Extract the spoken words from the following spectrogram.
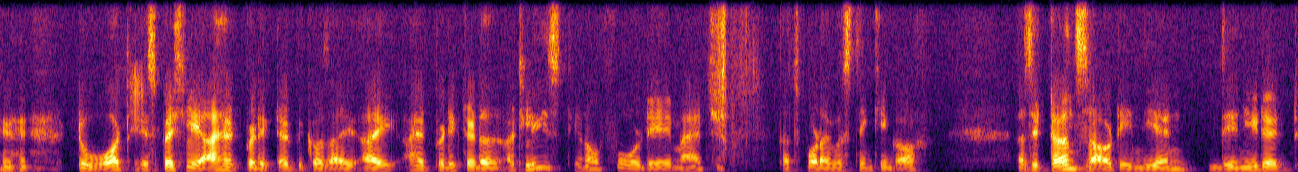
to what, especially I had predicted, because I, I, I had predicted a, at least you know four day match. That's what I was thinking of. As it turns out, in the end, they needed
